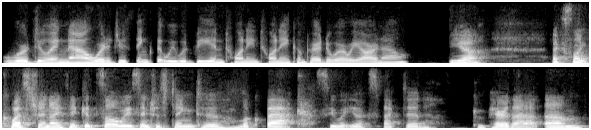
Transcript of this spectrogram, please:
we're doing now? Where did you think that we would be in 2020 compared to where we are now? Yeah excellent question i think it's always interesting to look back see what you expected compare that. Um,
